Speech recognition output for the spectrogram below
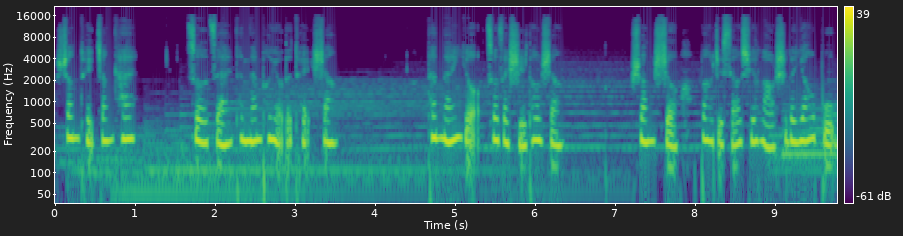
双腿张开，坐在她男朋友的腿上。她男友坐在石头上，双手抱着小雪老师的腰部，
